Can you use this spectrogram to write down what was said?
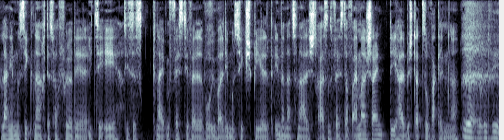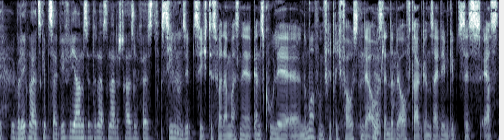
lange Musiknacht, das war früher der ICE, dieses Kneipenfestival, wo überall die Musik spielt, internationales Straßenfest. Auf einmal scheint die halbe Stadt zu wackeln, ne? Ja, irgendwie. Überleg mal, jetzt gibt es seit wie vielen Jahren das internationale Straßenfest? 77, das war damals eine ganz coole äh, Nummer von Friedrich Fausten, der Ausländerbeauftragte. Und seitdem gibt's das erst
